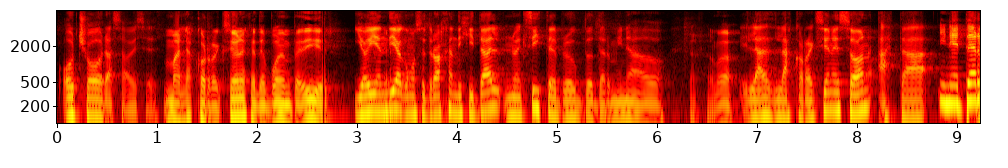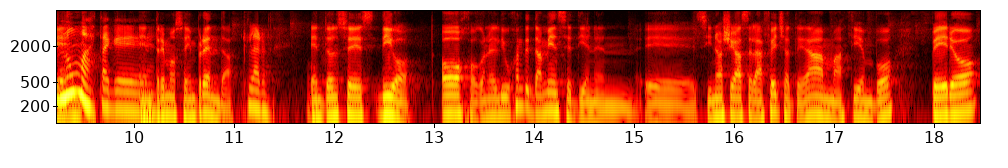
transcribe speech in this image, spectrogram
ocho horas a veces. Más las correcciones que te pueden pedir. Y hoy en día, como se trabaja en digital, no existe el producto terminado. Es verdad. Las, las correcciones son hasta... In eternum en- hasta que- Entremos a imprenta. Claro. Entonces, digo, ojo, con el dibujante también se tienen, eh, si no llegas a la fecha te dan más tiempo, pero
